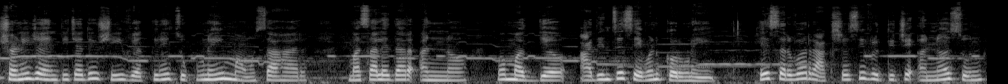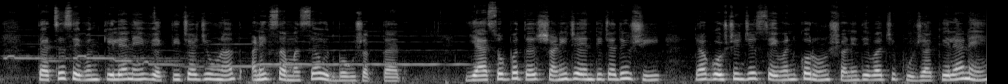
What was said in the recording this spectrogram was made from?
शनी जयंतीच्या दिवशी व्यक्तीने चुकूनही मांसाहार मसालेदार अन्न व मद्य आदींचे सेवन करू नये. हे सर्व राक्षसी वृत्तीचे अन्न असून त्याचे सेवन केल्याने व्यक्तीच्या जीवनात अनेक समस्या उद्भवू शकतात. यासोबतच शनी जयंतीच्या दिवशी या गोष्टींचे सेवन करून शनिदेवाची पूजा केल्याने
